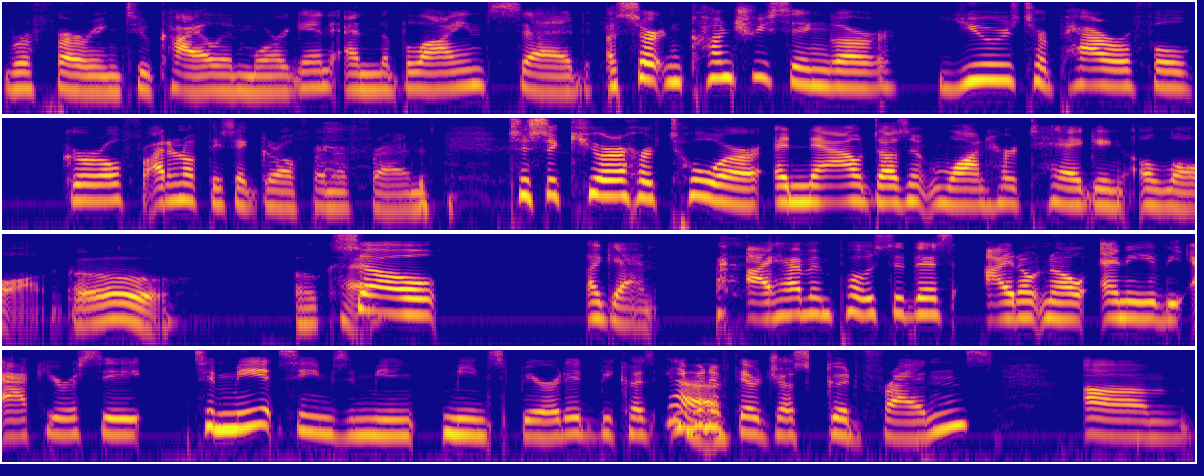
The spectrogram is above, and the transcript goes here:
referring to Kyle and Morgan. And the blind said a certain country singer used her powerful girlfriend, I don't know if they said girlfriend or friend, to secure her tour and now doesn't want her tagging along. Oh, okay. So, again, I haven't posted this. I don't know any of the accuracy. To me, it seems mean spirited because even if they're just good friends, um,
